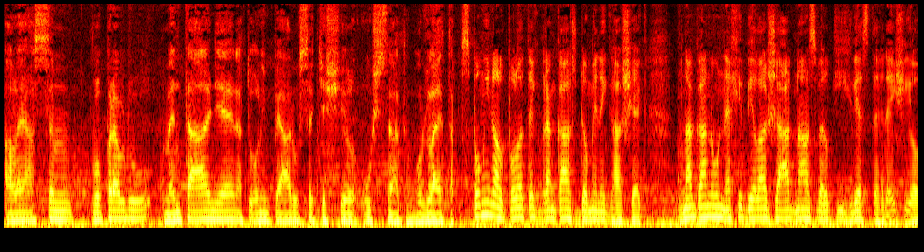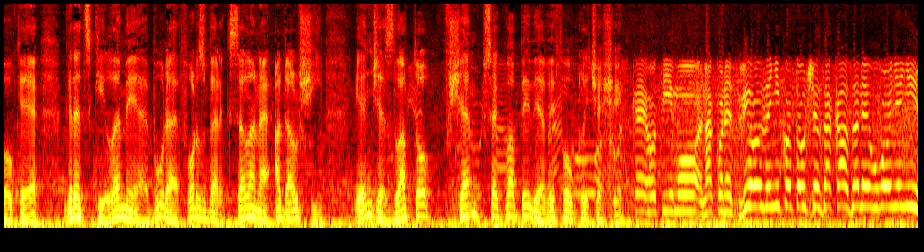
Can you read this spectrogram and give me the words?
ale já jsem opravdu mentálně na tu olympiádu se těšil už snad od léta. Vzpomínal po letech brankář Dominik Hašek. V Naganu nechyběla žádná z velkých hvězd tehdejšího hokeje. Grecky, Lemie, Bure, Forsberg, Selené a další. Jenže zlato všem překvapivě vyfoukli Češi. týmu nakonec vyhození kotouče, zakázané uvolnění,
